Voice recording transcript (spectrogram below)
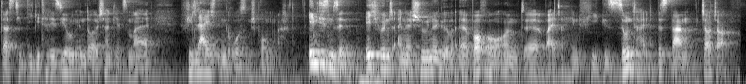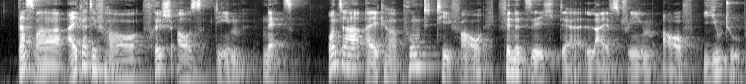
dass die Digitalisierung in Deutschland jetzt mal vielleicht einen großen Sprung macht. In diesem Sinne, ich wünsche eine schöne äh, Woche und äh, weiterhin viel Gesundheit. Bis dann. Ciao, ciao. Das war Eika TV frisch aus dem Netz. Unter eika.tv findet sich der Livestream auf YouTube.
